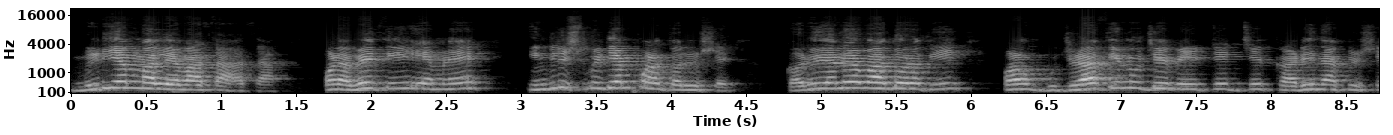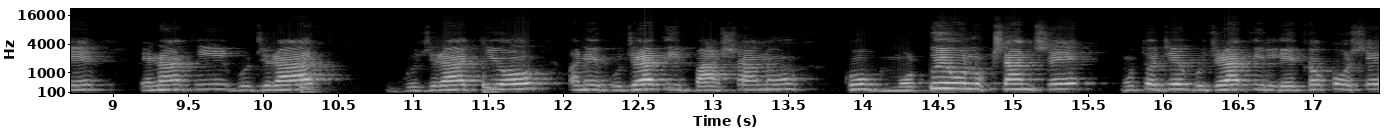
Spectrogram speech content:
મીડિયમમાં લેવાતા હતા. પણ હવેથી એમણે ઇંગ્લિશ મીડિયમ પણ કર્યું છે. કર્યું એને વાંધો નથી, પણ ગુજરાતીનું જે વેઇટેજ જે કાઢી નાખ્યું છે, એનાથી ગુજરાત, ગુજરાતીઓ અને ગુજરાતી ભાષાનું ખૂબ મોટું એવું નુકસાન છે. હું તો જે ગુજરાતી લેખકો છે,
